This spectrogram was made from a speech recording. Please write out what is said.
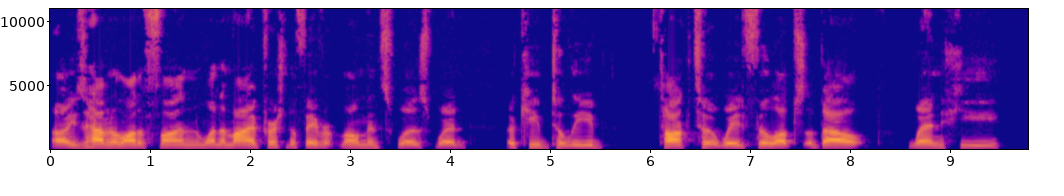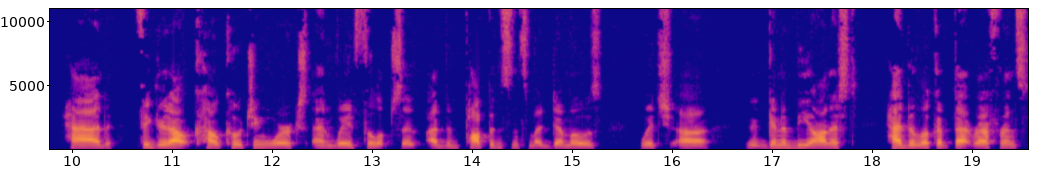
Uh, he's having a lot of fun. One of my personal favorite moments was when Aqib Talib talked to Wade Phillips about when he had figured out how coaching works, and Wade Phillips said, "I've been popping since my demos," which, uh, gonna be honest, had to look up that reference.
